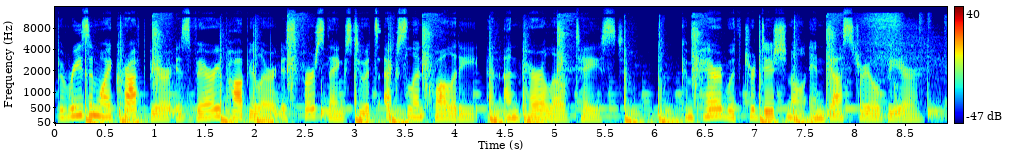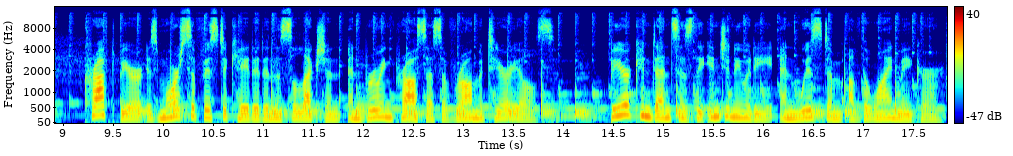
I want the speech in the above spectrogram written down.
The reason why craft beer is very popular is first thanks to its excellent quality and unparalleled taste. Compared with traditional industrial beer, craft beer is more sophisticated in the selection and brewing process of raw materials. Beer condenses the ingenuity and wisdom of the winemaker.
